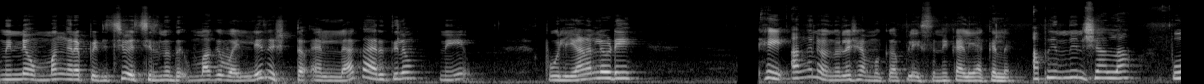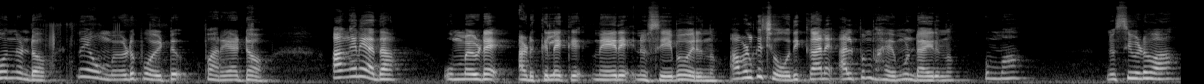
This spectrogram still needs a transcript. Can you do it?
നിന്നെ ഉമ്മ ഇങ്ങനെ പിടിച്ചു വെച്ചിരുന്നത്. ഉമ്മക്ക് വലിയൊരു ഇഷ്ടം എല്ലാ കാര്യത്തിലും നീ പുലിയാണല്ലോ ഡി ഹേയ് അങ്ങനെ ഒന്നുമില്ല ഷമ്മുക്ക. പ്ലീസ് എന്നെ കളിയാക്കല്ലേ. അപ്പോൾ ഇന്ന് ഇൻഷാല്ല പോകുന്നുണ്ടോ? നീ ഉമ്മയോട് പോയിട്ട് പറയാട്ടോ. അങ്ങനെ അതാ ഉമ്മയുടെ അടുക്കലേക്ക് നേരെ നുസീബ വരുന്നു. അവൾക്ക് ചോദിക്കാൻ അല്പം ഭയമുണ്ടായിരുന്നു. ഉമ്മ നുസീബ് വാ.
